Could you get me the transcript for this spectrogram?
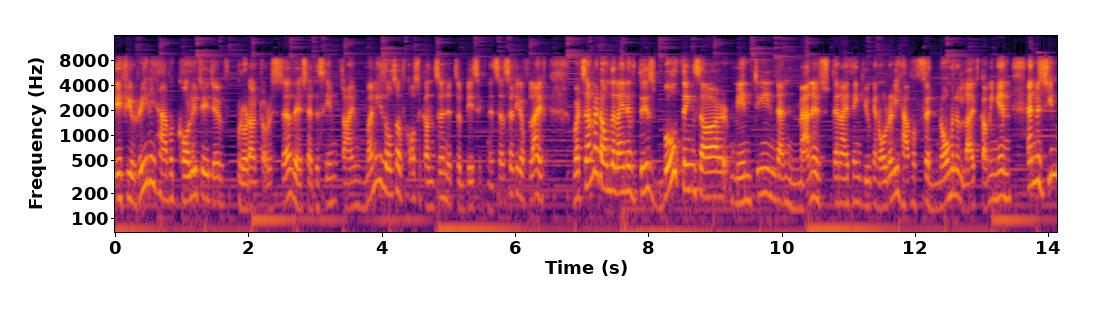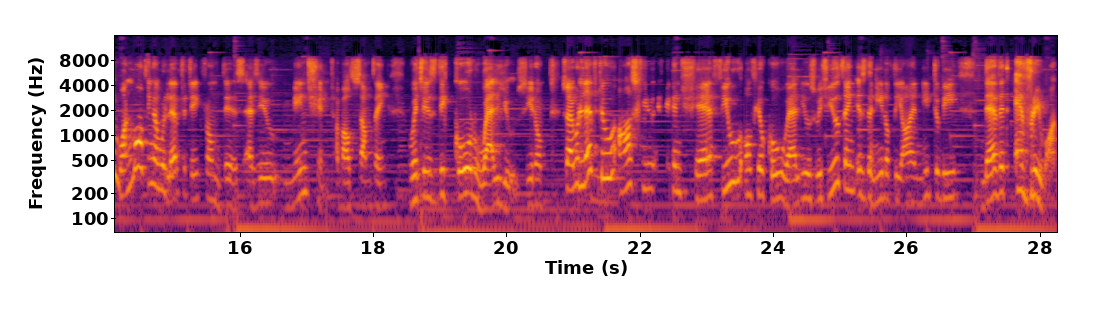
if you really have a qualitative product or a service at the same time, money is also, of course, a concern. It's a basic necessity of life. But somewhere down the line, if these both things are maintained and managed, then I think you can already have a phenomenal life coming in. And. Jean, one more thing I would love to take from this, as you mentioned about something which is the core values you know so i would love to ask you if you can share few of your core values which you think is the need of the hour and need to be there with everyone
